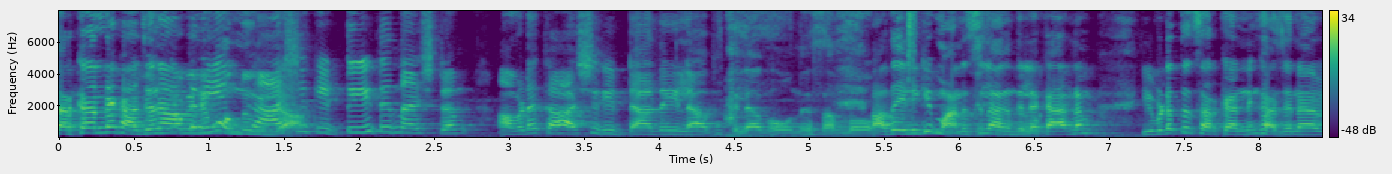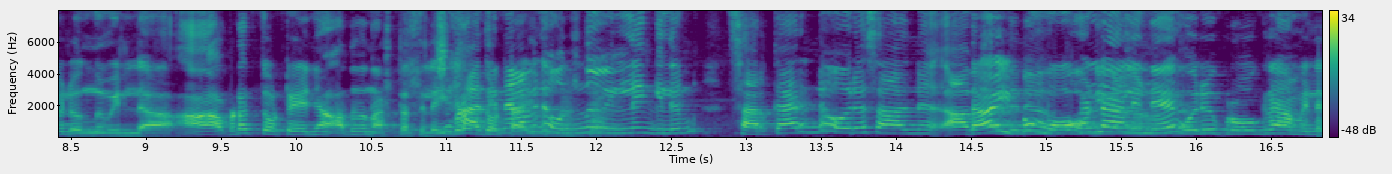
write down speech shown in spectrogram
സർക്കാരിന്റെ ഇത്രയും ഒന്നുമില്ല. കാശ് കിട്ടിയിട്ട് നഷ്ടം അവിടെ കാശ് കിട്ടാതെ ലാഭത്തിലാ പോകുന്ന സംഭവം. അതെനിക്ക് മനസ്സിലാകുന്നില്ല. കാരണം ഇവിടുത്തെ സർക്കാരിനും ഖജനാവിലൊന്നുമില്ല. ആ അവിടെ തൊട്ട് കഴിഞ്ഞാൽ അത് നഷ്ടത്തില്ല. ഇവിടെ ഒന്നും ഇല്ലെങ്കിലും സർക്കാരിന്റെ ഓരോ സാധന ഇപ്പൊ മോഹൻലാലിനെ ഒരു പ്രോഗ്രാമിൽ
